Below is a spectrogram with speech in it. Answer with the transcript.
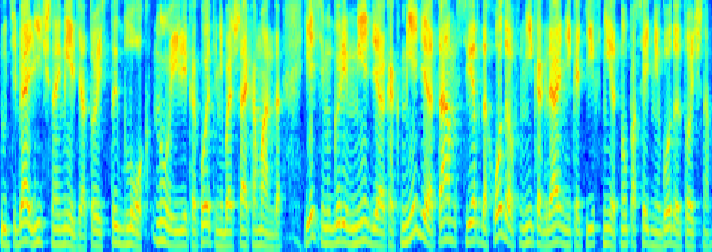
и у тебя личная медиа, то есть ты блог, ну или какая-то небольшая команда. Если мы говорим медиа как медиа, там сверхдоходов никогда никаких нет, ну последние годы точно.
